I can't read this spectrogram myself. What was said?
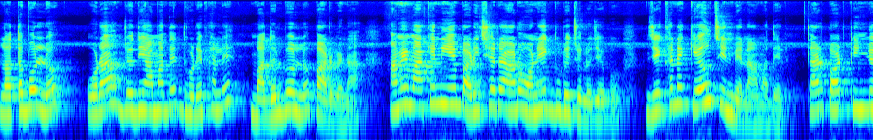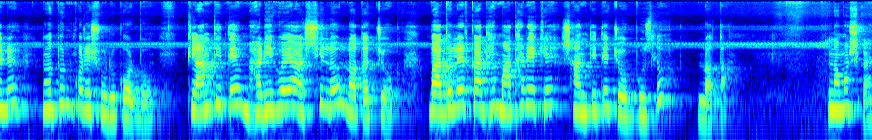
লতা বলল ওরা যদি আমাদের ধরে ফেলে, বাদল বলল, পারবে না। আমি মাকে নিয়ে বাড়ি ছেড়ে আরও অনেক দূরে চলে যাব, যেখানে কেউ চিনবে না আমাদের। তারপর তিনজনে নতুন করে শুরু করব। ক্লান্তিতে ভারী হয়ে আসছিল লতার চোখ। বাদলের কাঁধে মাথা রেখে শান্তিতে চোখ বুঝল লতা। নমস্কার।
